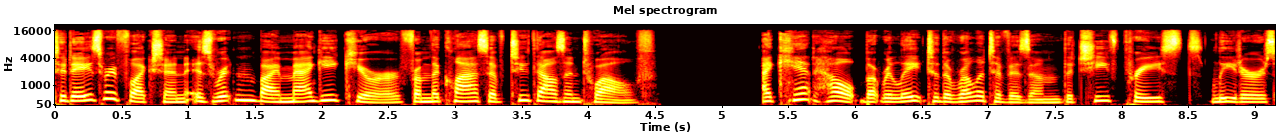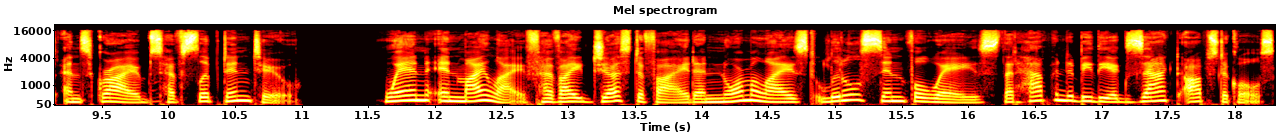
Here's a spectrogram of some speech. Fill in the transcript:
Today's reflection is written by Maggie Cure from the class of 2012. I can't help but relate to the relativism the chief priests, leaders, and scribes have slipped into. When in my life have I justified and normalized little sinful ways that happen to be the exact obstacles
